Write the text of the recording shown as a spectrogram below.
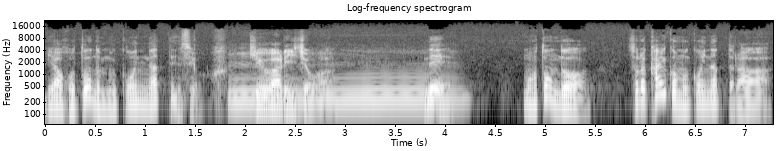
いやほとんど無効になってんですよ。9割以上は。うんでもうほとんどそれ解雇無効になったら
